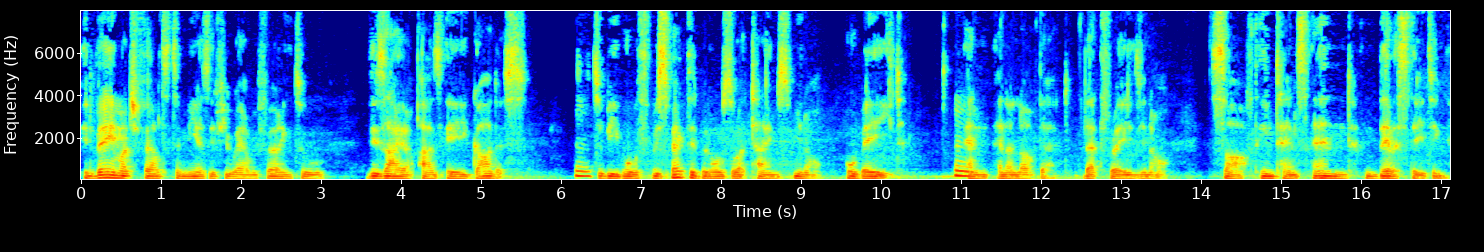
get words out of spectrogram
it very much felt to me as if you were referring to desire as a goddess mm. to be both respected but also at times, you know, obeyed. Mm. And and I love that that phrase, you know, soft, intense, and devastating,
